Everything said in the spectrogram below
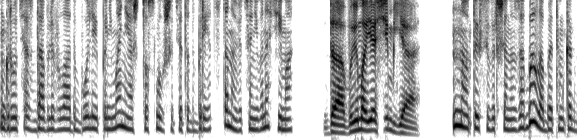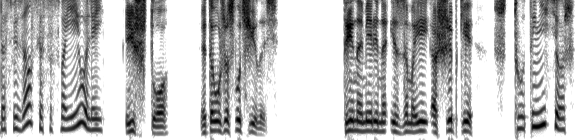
грудь сдавливала от боли и понимания, что слушать этот бред становится невыносимо. Да, вы моя семья. Но ты совершенно забыл об этом, когда связался со своей Олей. И что? Это уже случилось. Ты намерена из-за моей ошибки... Что ты несешь?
